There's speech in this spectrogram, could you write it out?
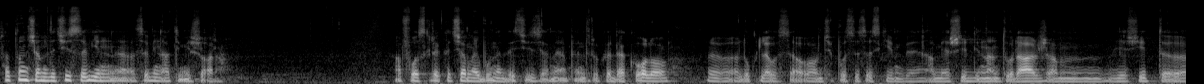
Și atunci am decis să vin, să vin la Timișoara. A fost, cred că, cea mai bună decizie mea, pentru că de acolo uh, lucrurile au, au început să se schimbe. Am ieșit din anturaj, am ieșit uh,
